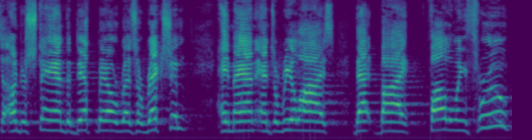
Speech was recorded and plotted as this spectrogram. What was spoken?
to understand the death, burial, resurrection. Amen. And to realize that by following through,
